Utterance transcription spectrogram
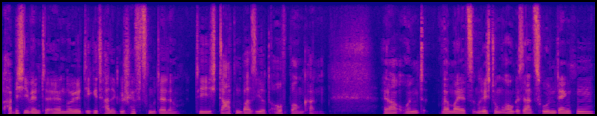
habe ich eventuell neue digitale Geschäftsmodelle, die ich datenbasiert aufbauen kann. Ja, und wenn wir jetzt in Richtung Organisation denken,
